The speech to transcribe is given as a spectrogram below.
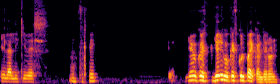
y la liquidez. Sí. Yo, yo digo que es culpa de Calderón.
